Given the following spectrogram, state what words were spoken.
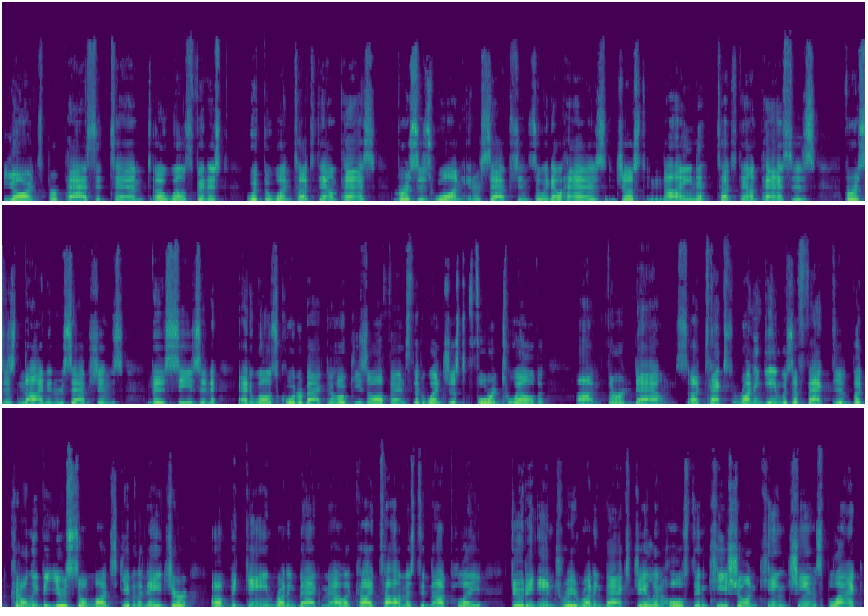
yards per pass attempt. Uh, Wells finished with the one touchdown pass versus one interception, so he now has just nine touchdown passes versus nine interceptions this season. And Wells quarterback the Hokies offense that went just 4 12 on third downs. Uh, Tech's running game was effective, but could only be used so much given the nature of the game. Running back Malachi Thomas did not play due to injury. Running backs Jalen Holston, Keshawn King, Chance Black,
